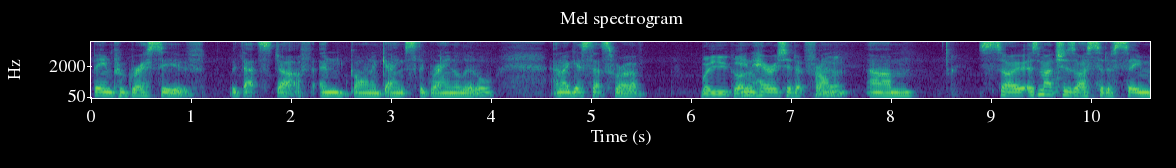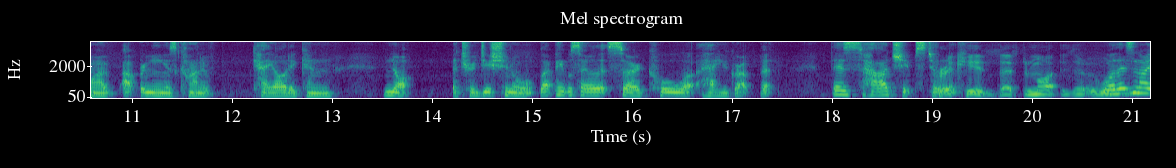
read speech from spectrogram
been progressive with that stuff and gone against the grain a little, and I guess that's where I've Where you got inherited it from. Um, so as much as I sort of see my upbringing as kind of chaotic and not a traditional, like people say, oh, that's so cool what, how you grew up, but there's hardships to it. for a kid that might. That Well, there's no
